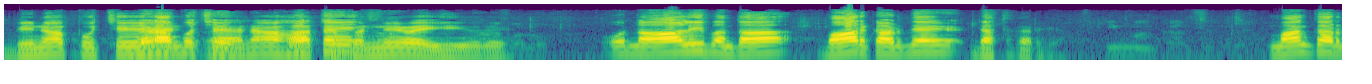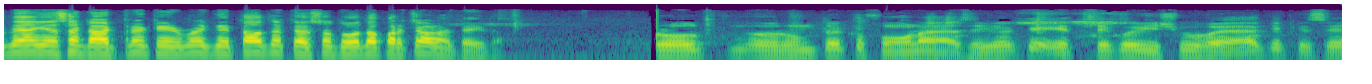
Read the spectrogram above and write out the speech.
ਬਿਨਾ ਪੁੱਛੇ ਨਾ ਹੱਥ ਬੰਨੇ ਹੋਏ ਸੀ ਉਹਦੇ। ਉਹ ਨਾਲ ਹੀ ਬੰਦਾ ਬਾਹਰ ਕੱਢਦੇ ਡੈਥ ਕਰ ਗਿਆ। ਮੰਗ ਕਰਦੇ ਆ ਜਿਸ ਡਾਕਟਰ ਨੇ ਟ੍ਰੀਟਮੈਂਟ ਕੀਤਾ ਉਹ ਤੇ 302 ਦਾ ਪਰਚਾ ਹੋਣਾ ਚਾਹੀਦਾ। ਰੂਮ ਤੇ ਇੱਕ ਫੋਨ ਆਇਆ ਸੀਗਾ ਕਿ ਇੱਥੇ ਕੋਈ ਇਸ਼ੂ ਹੋਇਆ ਹੈ ਕਿ ਕਿਸੇ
